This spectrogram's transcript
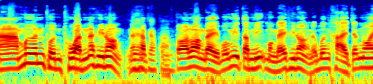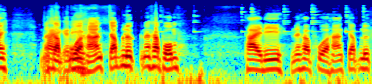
หาหมื่นทวนทวนๆนะพี่น้องนะครับแม่นครับผมต่อร่องได้บ่มีตำหนิหมองใดพี่น้องเดี๋ยวเบิ้งถ่ายจักหน่อยนะครับถ่ายก็ดีผัวหางจับลึกนะครับผม ถ่ายดีนะครับผัวหางจับลึก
